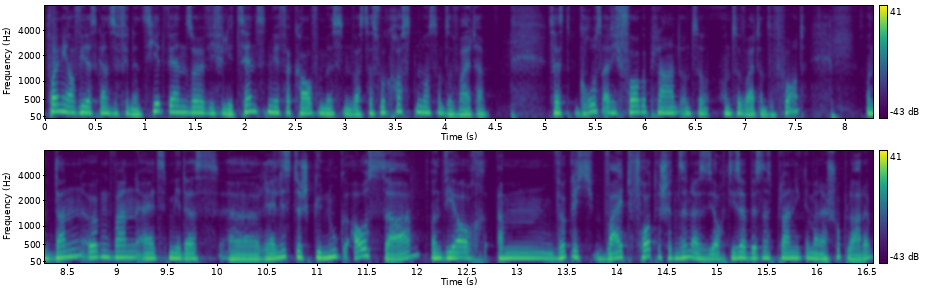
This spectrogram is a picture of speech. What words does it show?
Vor allem auch, wie das Ganze finanziert werden soll, wie viele Lizenzen wir verkaufen müssen, was das wohl kosten muss und so weiter. Das heißt, großartig vorgeplant und so, und so weiter und so fort. Und dann irgendwann, als mir das äh, realistisch genug aussah und wir auch ähm, wirklich weit fortgeschritten sind, also auch dieser Businessplan liegt in meiner Schublade,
